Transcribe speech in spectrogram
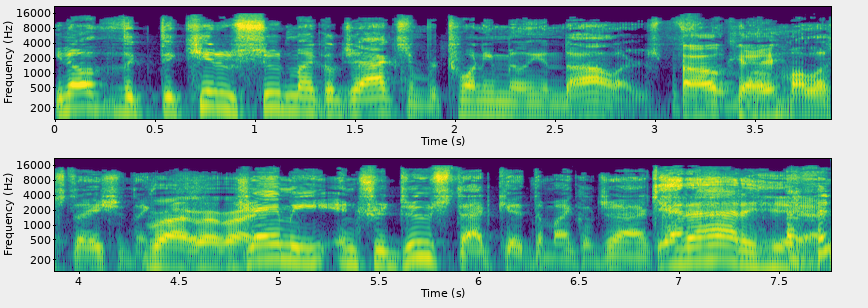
you know, the, the kid who sued Michael Jackson for twenty million dollars. Okay. molestation thing. Right, right, right. Jamie introduced that kid to Michael Jackson. Get out of here!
